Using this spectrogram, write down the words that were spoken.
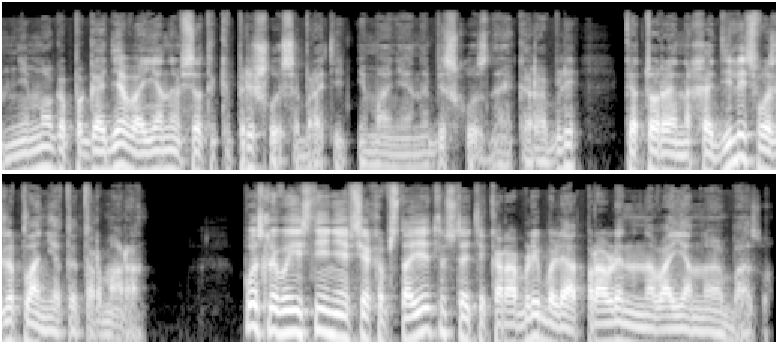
Немного погодя, военным все-таки пришлось обратить внимание на бесхозные корабли, которые находились возле планеты Тормаран. После выяснения всех обстоятельств эти корабли были отправлены на военную базу.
